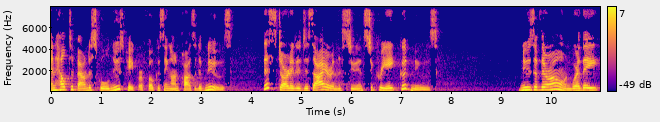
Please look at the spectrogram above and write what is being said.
and helped to found a school newspaper focusing on positive news. This started a desire in the students to create good news, news of their own, where they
